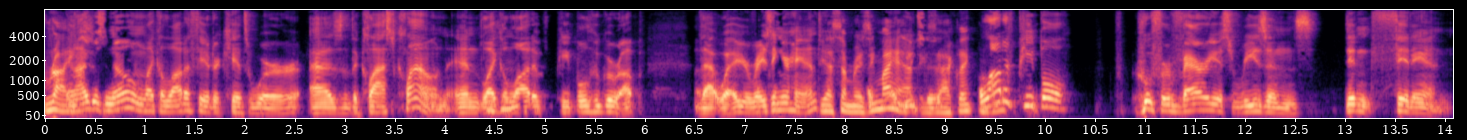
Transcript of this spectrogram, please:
Right. And I was known, like a lot of theater kids were, as the class clown. And like Mhm. a lot of people who grew up that way, you're raising your hand. yes, I'm raising my hand. Exactly. A lot of people who, for various reasons, didn't fit in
